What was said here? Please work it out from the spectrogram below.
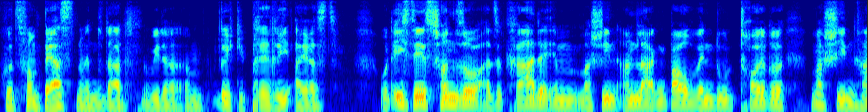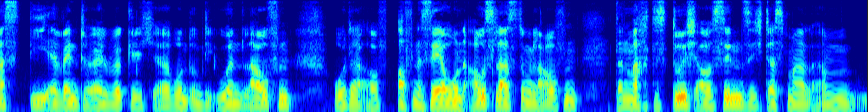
kurz vorm Bersten, wenn du da wieder ähm, durch die Prärie eierst. Und ich sehe es schon so, also gerade im Maschinenanlagenbau, wenn du teure Maschinen hast, die eventuell wirklich äh, rund um die Uhren laufen oder auf, auf einer sehr hohen Auslastung laufen, dann macht es durchaus Sinn, sich das mal ähm,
